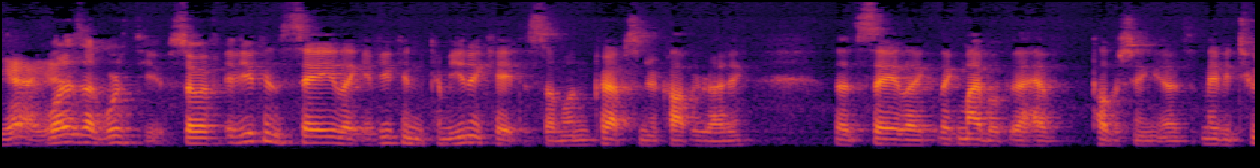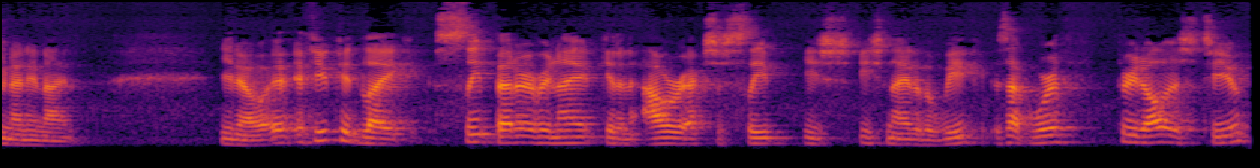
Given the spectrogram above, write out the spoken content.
yeah, yeah. what is that worth to you? So if, if you can say like if you can communicate to someone, perhaps in your copywriting, that say like like my book that I have publishing is maybe two ninety nine. You know, if, if you could like sleep better every night, get an hour extra sleep each each night of the week, is that worth three dollars to you?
